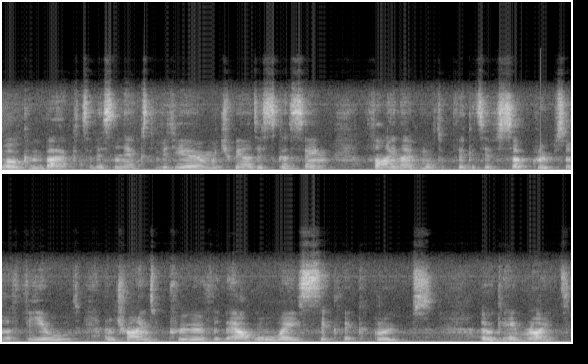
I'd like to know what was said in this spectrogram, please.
welcome back to this next video in which we are discussing finite multiplicative subgroups of a field and trying to prove that they are always cyclic groups. Okay, right.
